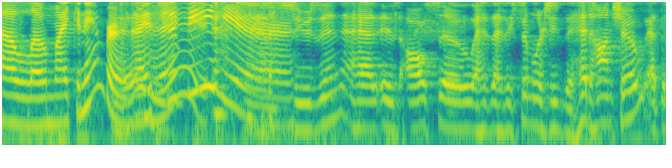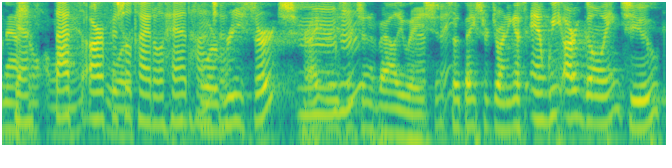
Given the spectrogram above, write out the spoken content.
Hello, Mike and Amber. Hey. nice to be here. And Susan has, is also has, has a similar. She's the head honcho at the National. yes, Alliance that's our for- official title, head honcho for research, right? Mm-hmm. Research and evaluation. So thanks for joining us. And we are going to,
